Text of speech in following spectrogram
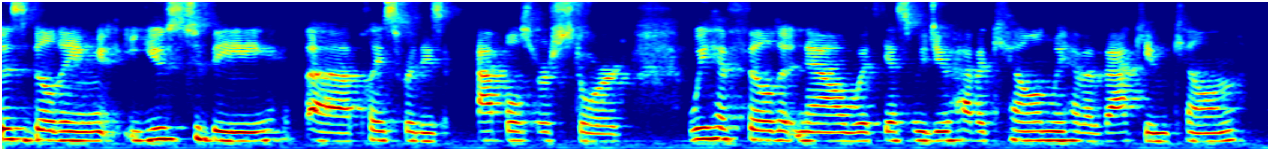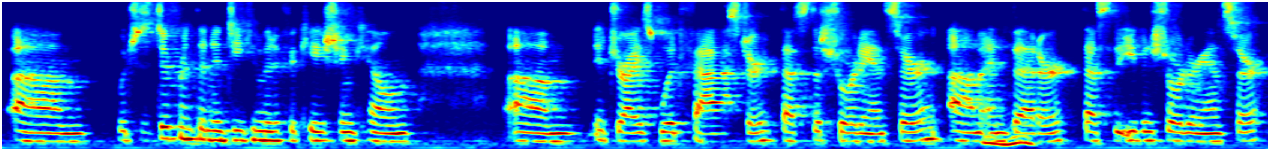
this building used to be a place where these apples were stored. We have filled it now with, yes, we do have a kiln. We have a vacuum kiln, um, which is different than a dehumidification kiln. Um, it dries wood faster. That's the short answer, um, and mm-hmm. better. That's the even shorter answer.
